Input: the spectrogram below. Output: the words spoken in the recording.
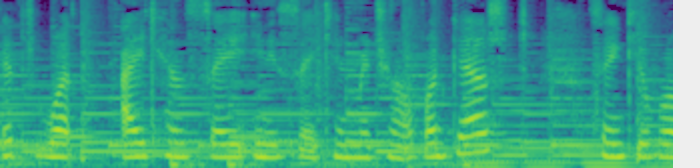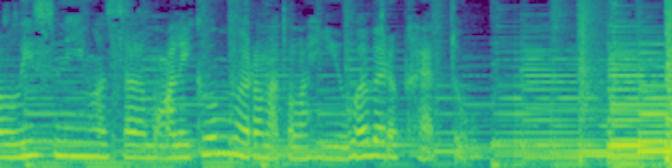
That's what I can say in the second material podcast. Thank you for listening. Wassalamualaikum warahmatullahi wabarakatuh.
